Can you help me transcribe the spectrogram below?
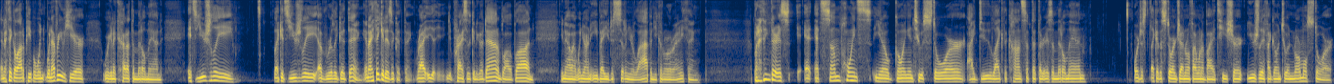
And I think a lot of people, when, whenever you hear we're going to cut out the middleman, it's usually like it's usually a really good thing. And I think it is a good thing, right? Your price is going to go down and blah, blah, blah. And, you know, when you're on eBay, you just sit on your lap and you can order anything. But I think there is at, at some points, you know, going into a store, I do like the concept that there is a middleman, or just like at the store in general. If I want to buy a T-shirt, usually if I go into a normal store,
